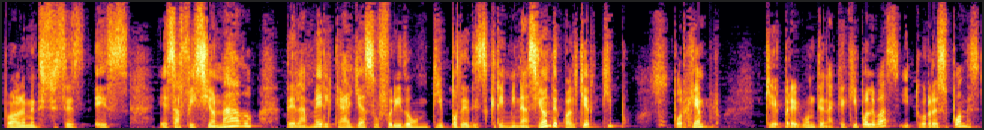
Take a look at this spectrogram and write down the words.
Probablemente si usted es, aficionado de la América haya sufrido un tipo de discriminación de cualquier tipo. Por ejemplo, que pregunten a qué equipo le vas y tú respondes,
